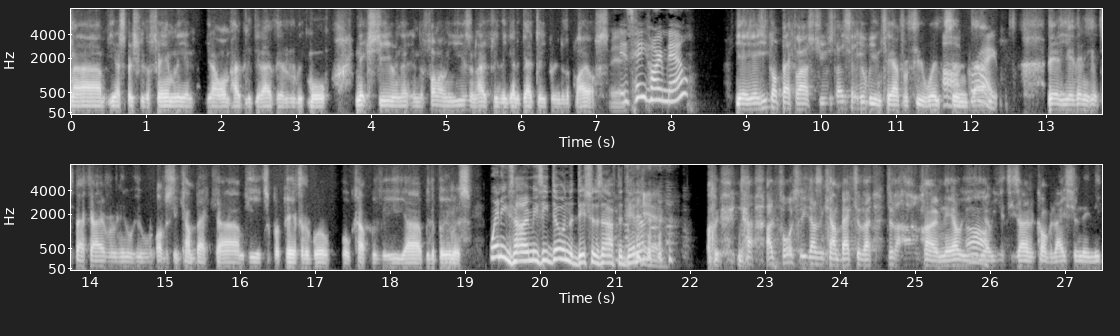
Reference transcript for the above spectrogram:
um, you know, especially with the family, and you know I'm hoping to get over there a little bit more next year and the, in the following years, and hopefully they're going to go deeper into the playoffs. Is he home now? Yeah, yeah, he got back last Tuesday, so he'll be in town for a few weeks. Oh, and great. Um, then, yeah, then he heads back over, and he'll, he'll obviously come back um, here to prepare for the World, World Cup with the uh, with the Boomers. When he's home, is he doing the dishes after dinner? no, unfortunately, he doesn't come back to the to the home home now. He, you know, he gets his own accommodation, and he,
